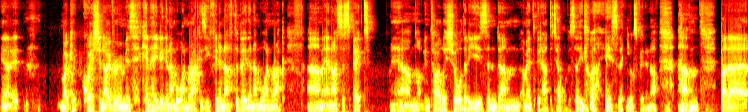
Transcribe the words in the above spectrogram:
you know. It, my question over him is: Can he be the number one ruck? Is he fit enough to be the number one ruck? Um, and I suspect I'm not entirely sure that he is, and um, I mean it's a bit hard to tell. Obviously, he looks fit enough, um, but uh,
